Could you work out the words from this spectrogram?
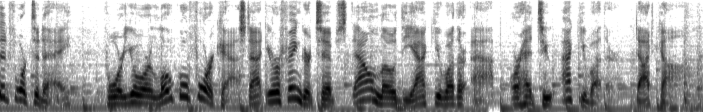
it for today. For your local forecast at your fingertips, download the AccuWeather app or head to AccuWeather.com.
